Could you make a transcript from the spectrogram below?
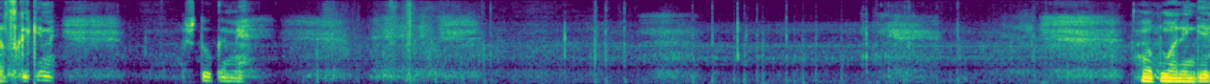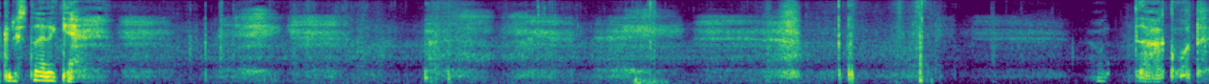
Кварц какими штуками. Вот маленькие кристаллики. Вот так вот.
